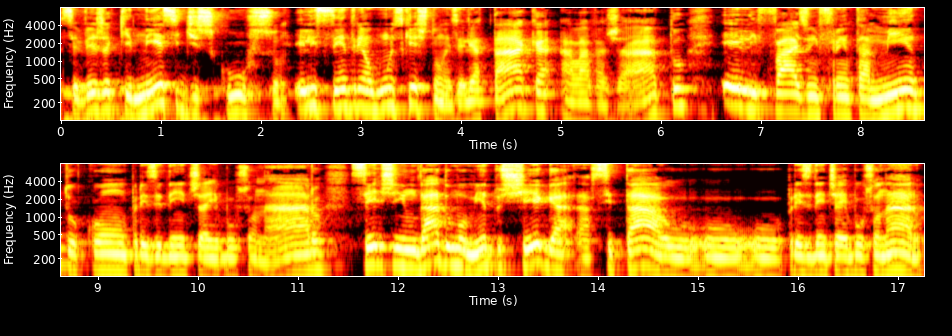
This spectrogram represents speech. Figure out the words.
Você veja que nesse discurso ele centra em algumas questões. Ele ataca a Lava Jato, ele faz um enfrentamento com o presidente Jair Bolsonaro, seja, em um dado momento chega a citar o, o, o presidente Jair Bolsonaro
